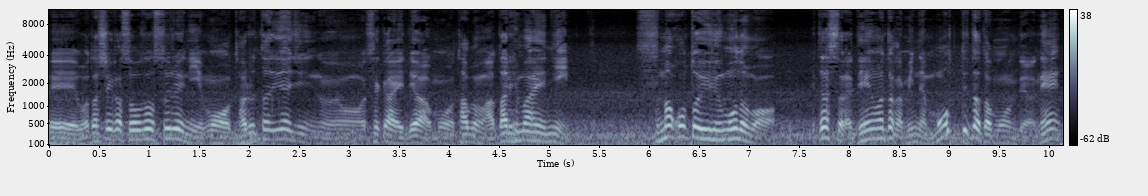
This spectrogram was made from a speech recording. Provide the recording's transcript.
え、私が想像するにもうタルタリア人の世界ではもう多分当たり前にスマホというものも下手したら電話とかみんな持ってたと思うんだよね。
